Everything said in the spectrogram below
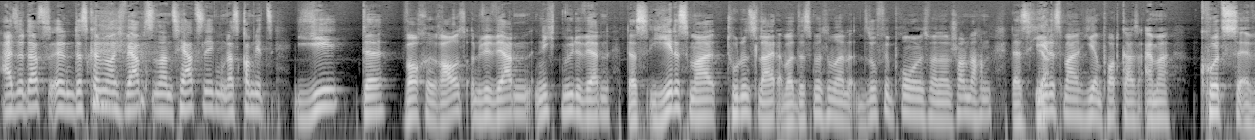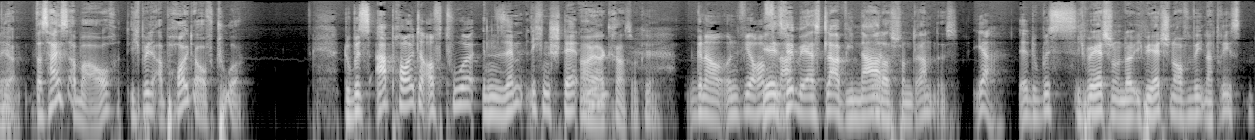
also das, äh, das können wir euch wärmstens ans Herz legen und das kommt jetzt jede Woche raus und wir werden nicht müde werden, das jedes Mal, tut uns leid, aber das müssen wir, so viel Promo müssen wir dann schon machen, das Ja. jedes Mal hier im Podcast einmal kurz zu erwähnen. Ja. Das heißt aber auch, ich bin ab heute auf Tour. Du bist ab heute auf Tour in sämtlichen Städten. Ah ja, krass, okay. Genau, und wir hoffen, Ja, jetzt wird mir erst klar, wie nah das schon dran ist. ja, äh, du bist, Ich bin jetzt schon, ich bin jetzt schon auf dem Weg nach Dresden.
